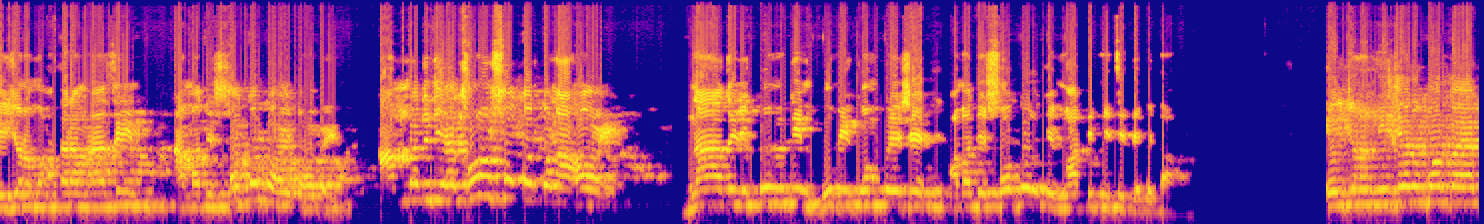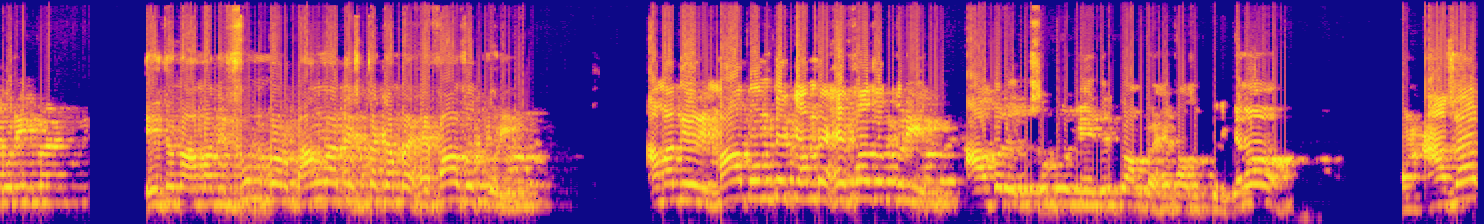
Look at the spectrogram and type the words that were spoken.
এই জন্য মহতারাম হাজির আমাদের সতর্ক হইতে হবে। আমরা যদি এখনও সতর্ক না হয় না যদি কোন দিন ভূমিকম্প এসে আমাদের সকলকে মাটির নিচে দেবে না এই জন্য নিজের উপর দয়া করি। এই জন্য আমাদের সুন্দর বাংলাদেশটাকে আমরা হেফাজত করি। আমাদের মা বোনদেরকে আমরা হেফাজত করি। আদরের ছোট মেয়েদেরকে আমরা হেফাজত করি। কেন? আজাব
